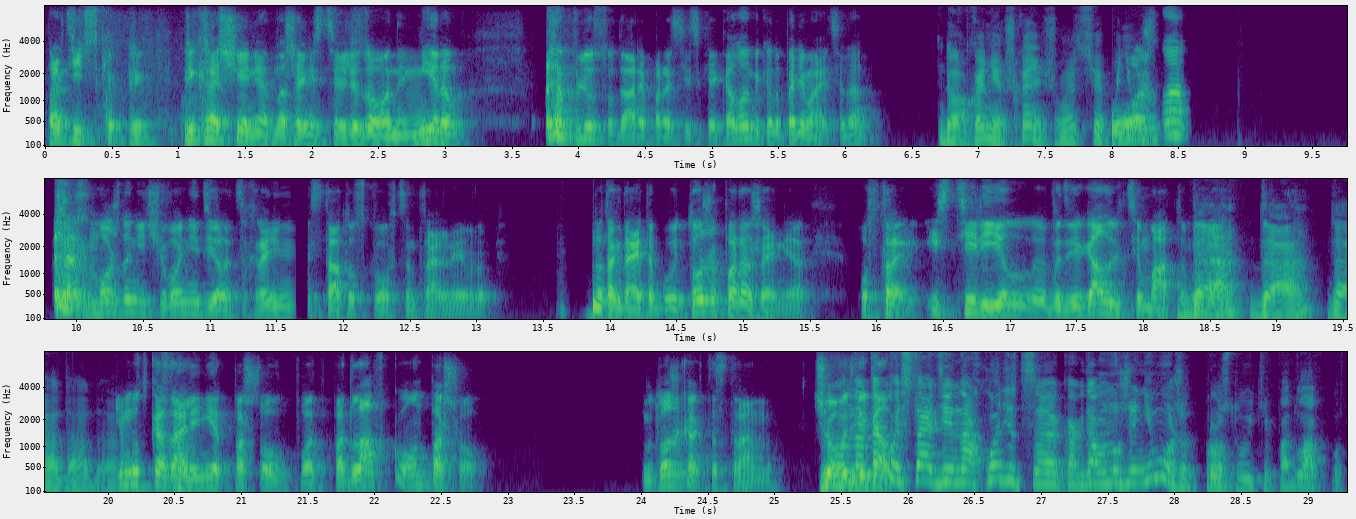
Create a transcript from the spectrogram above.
практическое прекращение отношений с цивилизованным миром, плюс удары по российской экономике, ну понимаете, да? Да, конечно, конечно, мы это все понимаем. Можно, можно ничего не делать, сохранить статус-кво в Центральной Европе. Но тогда это будет тоже поражение устра... истерил, выдвигал ультиматум. Да, да, да, да. да, Ему сказали, нет, пошел под, под лавку, он пошел. Ну, тоже как-то странно. Чего он на такой стадии находится, когда он уже не может просто уйти под лавку.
